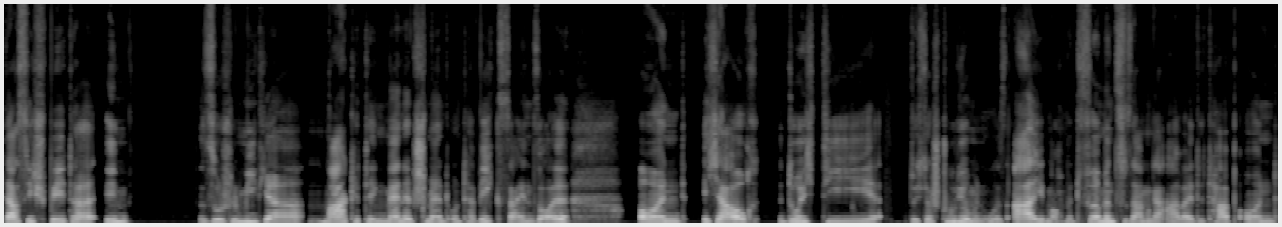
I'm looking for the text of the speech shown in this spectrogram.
dass ich später im Social Media Marketing Management unterwegs sein soll und ich ja auch durch die durch das Studium in den USA eben auch mit Firmen zusammengearbeitet habe. Und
